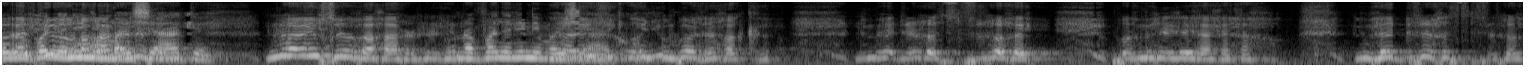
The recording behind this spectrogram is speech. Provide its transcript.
Unafanya nini maisha yake? Naishi baharini. Unafanya nini maisha Naishi yake? kwa nyumba yake. Nimedestroy familia yao. Nimedestroy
